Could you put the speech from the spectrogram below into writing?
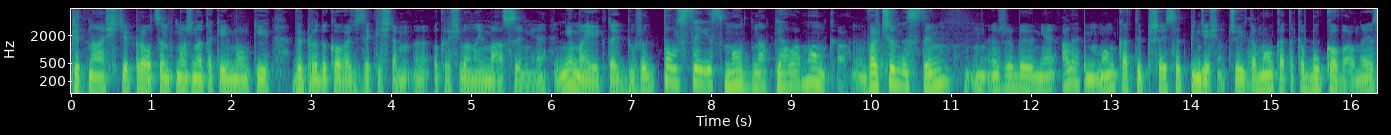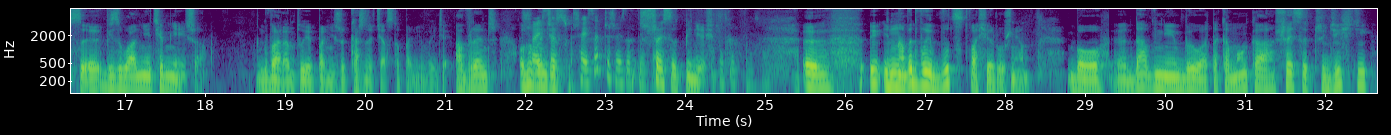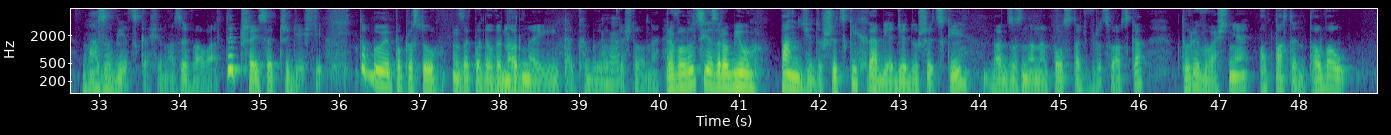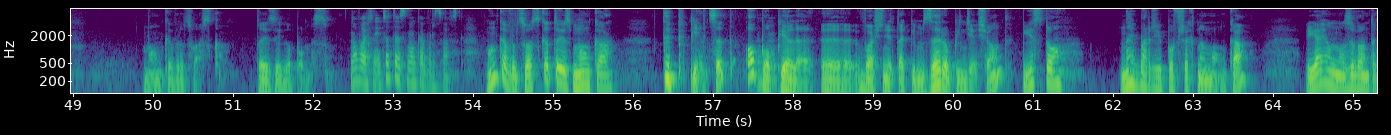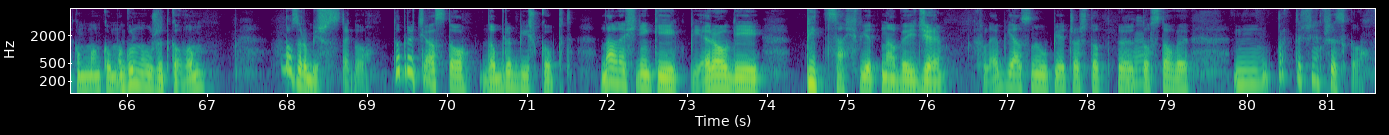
15% można takiej mąki wyprodukować z jakiejś tam e, określonej masy, nie? Nie ma jej tak dużo. W Polsce jest modna biała mąka. Walczymy z tym, m, żeby nie, ale mąka typ 650, czyli ta mąka taka bułkowa, ona jest e, wizualnie ciemniejsza. Gwarantuję pani, że każde ciasto pani wyjdzie, a wręcz ono będzie 600, 600 czy 650? 650. 650. E, I, nawet województwa się różnią, bo e, dawniej była taka mąka 630 mazowiecka się nazywała, typ 630. To były po prostu zakładowe normy i tak były określone. Rewolucję zrobił pan Dzieduszycki, hrabia Dzieduszycki, bardzo znana postać wrocławska, który właśnie opatentował mąkę wrocławską. To jest jego pomysł. No właśnie, i co to jest mąka wrocławska? Mąka wrocławska to jest mąka typ 500 o popiele e, właśnie takim 0,50. Jest to najbardziej powszechna mąka. Ja ją nazywam taką mąką ogólnoużytkową, bo zrobisz z tego dobre ciasto, dobry biszkopt, naleśniki, pierogi, pizza świetna wyjdzie, chleb jasny upieczesz to, e, tostowy, Mm, praktycznie wszystko.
